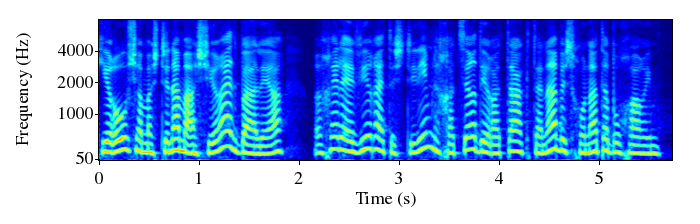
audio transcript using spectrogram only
כי ראו שהמשתלה מעשירה את בעליה, רחל העבירה את השתילים לחצר דירתה הקטנה בשכונת הבוכרים.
